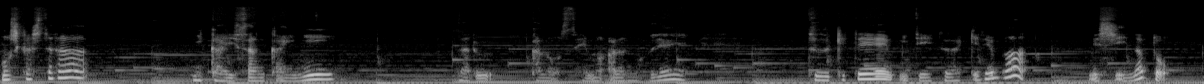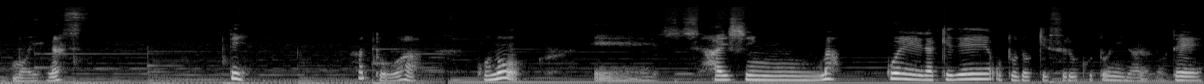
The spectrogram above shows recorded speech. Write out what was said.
もしかしたら2回3回になる可能性もあるので、続けて見ていただければ嬉しいなと思います。で、あとは、このえー、配信は声だけでお届けすることになるので、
